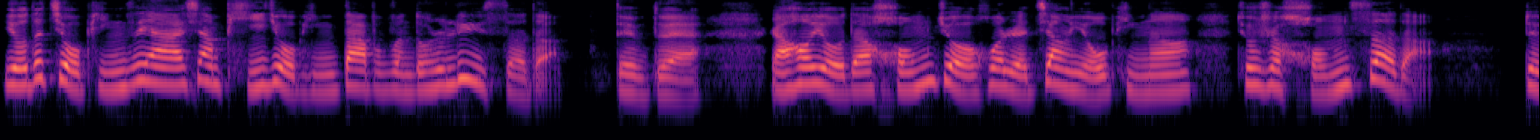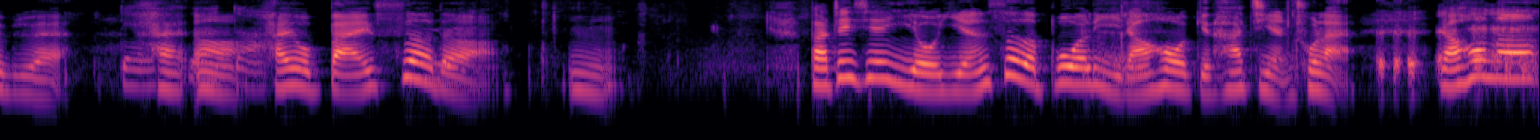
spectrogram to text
有的酒瓶子呀，像啤酒瓶，大部分都是绿色的，对不对？然后有的红酒或者酱油瓶呢，就是红色的，对不对？还嗯，还有白色的，嗯。把这些有颜色的玻璃，然后给它剪出来，然后呢，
